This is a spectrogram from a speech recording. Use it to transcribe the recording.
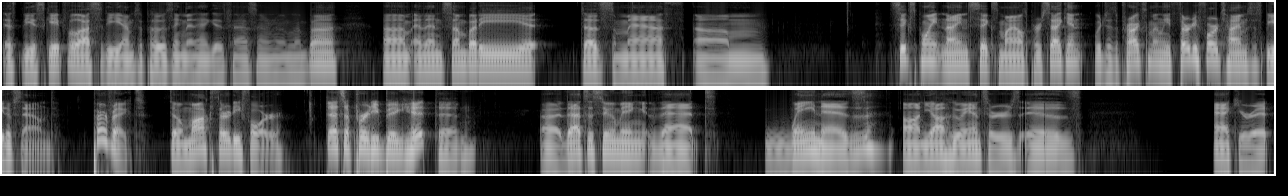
the escape velocity, I'm supposing that it gets past blah, blah, blah, blah. Um, and then somebody does some math. Um, 6.96 miles per second, which is approximately 34 times the speed of sound. Perfect. So Mach 34. That's a pretty big hit then. Uh, that's assuming that Waynez on Yahoo Answers is accurate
